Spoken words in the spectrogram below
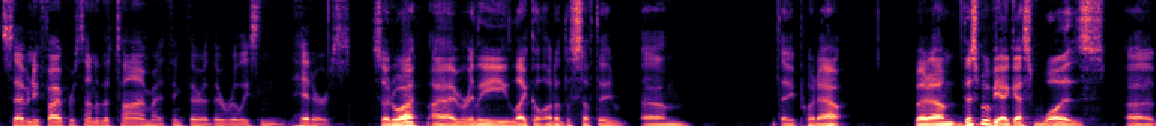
seventy five percent of the time, I think they're they're releasing hitters. So do I. I really like a lot of the stuff they um they put out. But um this movie I guess was uh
